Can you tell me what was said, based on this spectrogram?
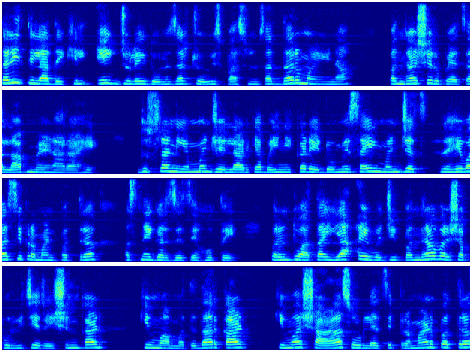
तरी तिला देखील एक जुलै दोन हजार चोवीस पासूनचा दर महिना पंधराशे रुपयाचा लाभ मिळणार आहे. दुसरा नियम म्हणजे लाडक्या बहिणीकडे डोमेसाईल म्हणजेच रहिवासी प्रमाणपत्र असणे गरजेचे होते. परंतु आता याऐवजी पंधरा वर्षापूर्वीचे रेशन कार्ड किंवा मतदार कार्ड किंवा शाळा सोडल्याचे प्रमाणपत्र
